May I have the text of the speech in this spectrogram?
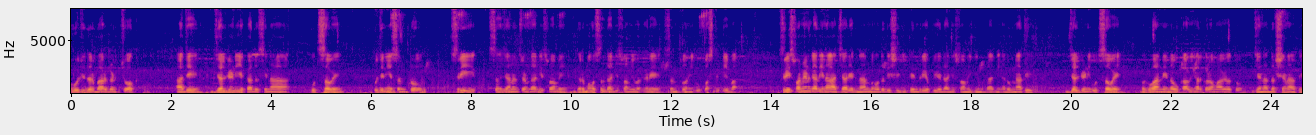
ભુજ દરબારગઢ ચોક આજે જલજણી એકાદશીના ઉત્સવે પૂજનીય સંતો શ્રી સહજાનંદ ચરણદાસજી સ્વામી, ધર્મવસલદાસજી સ્વામી વગેરે સંતોની ઉપસ્થિતિમાં શ્રી સ્વામિનારાયણ ગાદીના આચાર્ય જ્ઞાન મહોદધી શ્રી જીતેન્દ્રિય પ્રિયદાસજી સ્વામીજી મહારાજની અનુજ્ઞાથી જલજણી ઉત્સવે ભગવાનને નૌકા વિહાર કરવામાં આવ્યો હતો, જેના દર્શનાર્થે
